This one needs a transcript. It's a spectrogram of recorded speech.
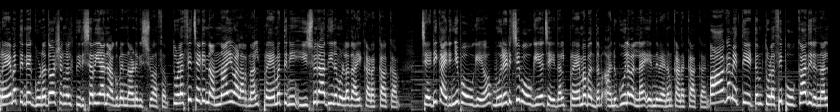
പ്രേമത്തിന്റെ ഗുണദോഷങ്ങൾ തിരിച്ചറിയാനാകുമെന്നാണ് വിശ്വാസം. തുളസി ചെടി നന്നായി വളർന്നാൽ പ്രേമത്തിന് ഈശ്വരാധീനമുള്ളതായി കണക്കാക്കാം. ചെടി കരിഞ്ഞു പോവുകയോ മുരടിച്ചു പോവുകയോ ചെയ്താൽ പ്രേമബന്ധം അനുകൂലമല്ല എന്ന് വേണം കണക്കാക്കാൻ. പാകം എത്തിയിട്ടും തുളസി പൂക്കാതിരുന്നാൽ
